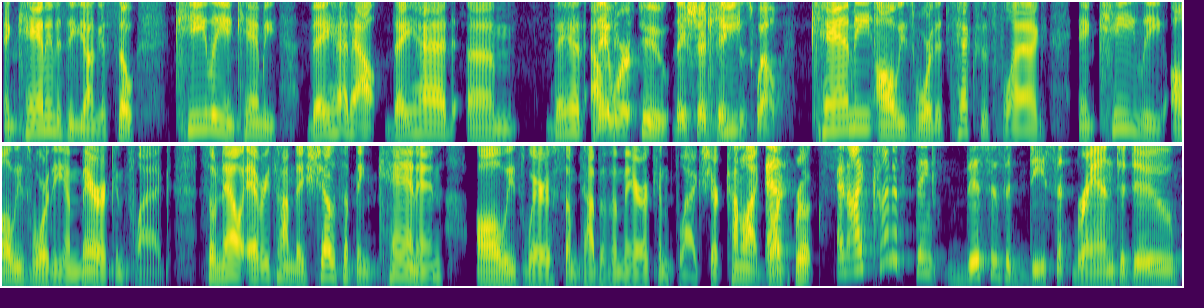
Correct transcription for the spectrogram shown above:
and Cannon is the youngest. So Keely and Cammy, they had out. They had um. They had outfits They were too. They showed Ke- as well. Cammy always wore the Texas flag, and Keeley always wore the American flag. So now every time they show something, Cannon always wears some type of American flag shirt, kind of like Garth And- Brooks. And I kind of think this is a decent brand to do.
